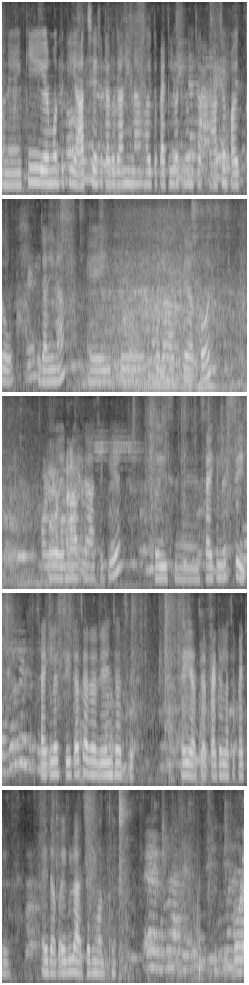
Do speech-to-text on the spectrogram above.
মানে কি এর মধ্যে কি আছে, সেটা তো জানি না। হয়তো প্যাটেল প্যাটেল কিছু একটা আছে, হয়তো। জানি না। এই তো খোলা হচ্ছে এখন। ও এর মধ্যে আছে কি ওই সাইকেলের সিট। সাইকেলের সিট আছে আর রেঞ্জ আছে। এই আছে আর প্যাটেল আছে প্যাটেল এই দেখো এইগুলো আছে এর মধ্যে। মনে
